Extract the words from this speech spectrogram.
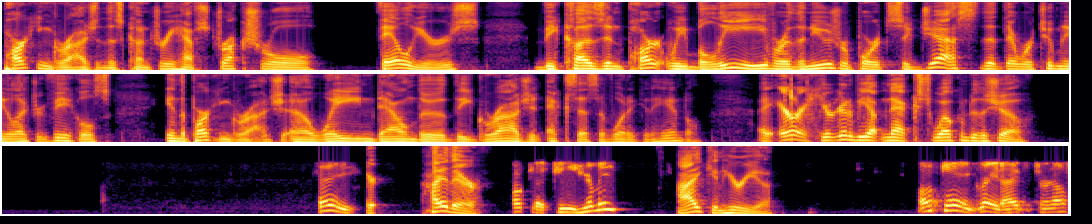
parking garage in this country have structural failures because, in part, we believe, or the news reports suggest, that there were too many electric vehicles in the parking garage, uh, weighing down the, the garage in excess of what it could handle. Uh, Eric, you're going to be up next. Welcome to the show. Hey. Hi there. Okay, can you hear me? I can hear you. Okay, great. I had to turn off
